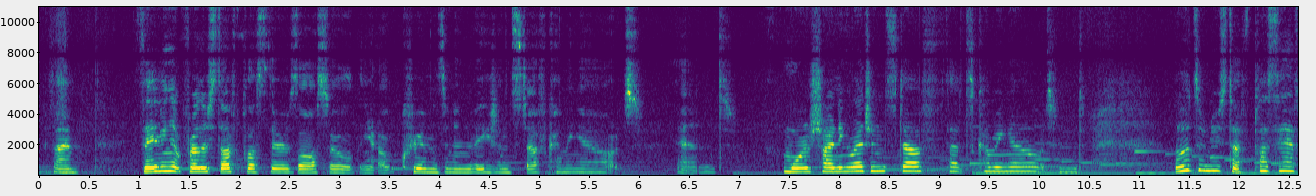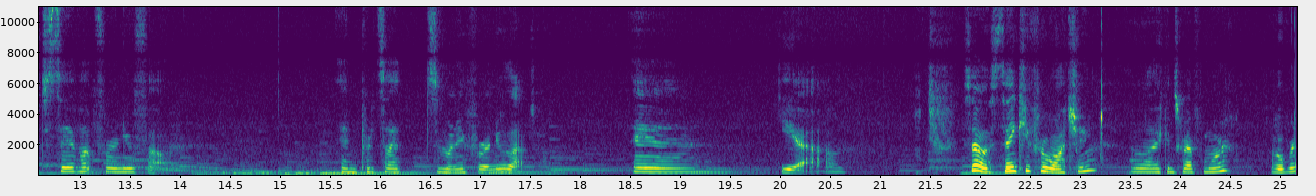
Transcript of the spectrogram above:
Because I'm saving up for other stuff, plus there's also, you know, Crimson Invasion stuff coming out, and more Shining Legend stuff that's coming out, and loads of new stuff. Plus I have to save up for a new phone, and put aside some money for a new laptop. And, yeah. So, thank you for watching. Like and subscribe for more. Over.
